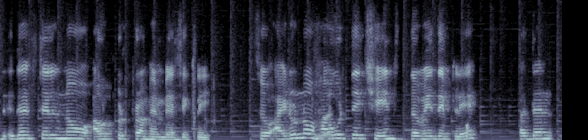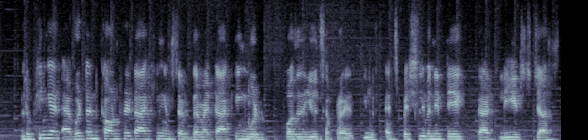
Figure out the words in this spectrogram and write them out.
there's still no output from him basically. So I don't know how would they change the way they play, but then looking at Everton counter-attacking instead of them attacking would was a huge surprise, especially when you take that Leeds just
